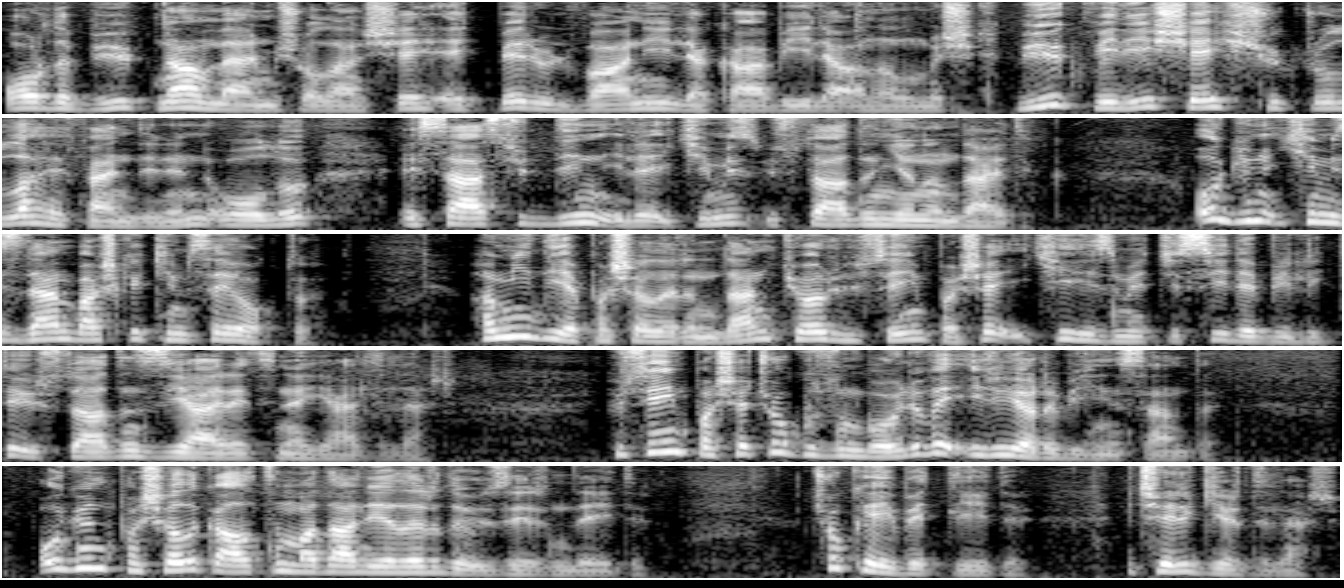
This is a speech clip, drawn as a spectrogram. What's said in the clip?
orada büyük nam vermiş olan Şeyh Ekberül Vani lakabıyla anılmış Büyük Veli Şeyh Şükrullah Efendi'nin oğlu Esasüddin ile ikimiz üstadın yanındaydık. O gün ikimizden başka kimse yoktu. Hamidiye paşalarından Kör Hüseyin Paşa iki hizmetçisiyle birlikte üstadın ziyaretine geldiler. Hüseyin Paşa çok uzun boylu ve iri yarı bir insandı. O gün paşalık altın madalyaları da üzerindeydi. Çok heybetliydi. İçeri girdiler.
